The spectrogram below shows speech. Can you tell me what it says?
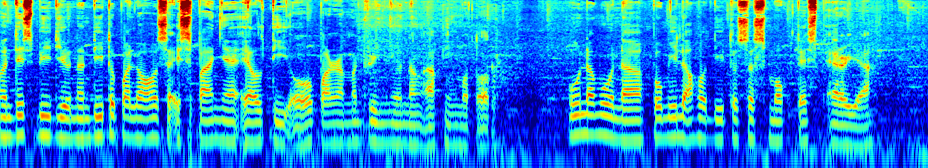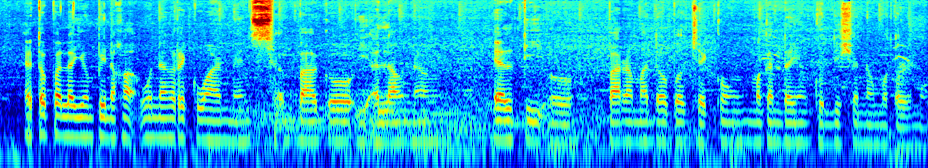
On this video, nandito pala ako sa Espanya LTO para mag-renew ng aking motor. Una muna, pumila ako dito sa smoke test area. Ito pala yung pinakaunang requirements bago i-allow ng LTO para ma-double check kung maganda yung condition ng motor mo.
